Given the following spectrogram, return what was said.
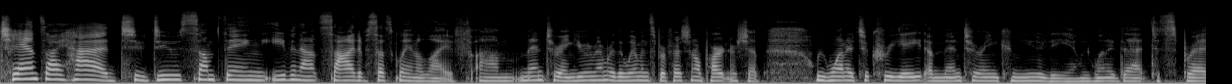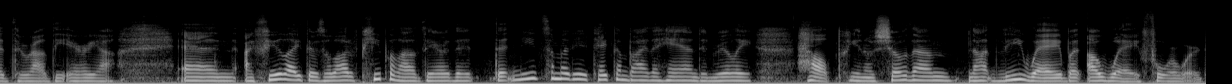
chance I had to do something even outside of Susquehanna life, um, mentoring. You remember the Women's Professional Partnership. We wanted to create a mentoring community, and we wanted that to spread throughout the area. And I feel like there's a lot of people out there that, that need somebody to take them by the hand and really help, you know, show them not the way, but a way forward.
